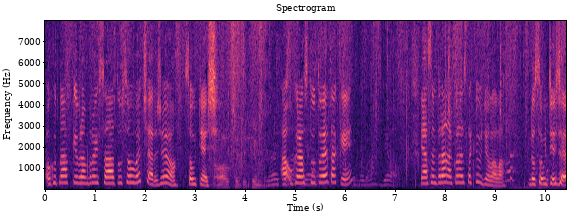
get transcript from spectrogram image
Ochutnávky bramborových salátů jsou večer, že jo? Soutěž. No, se těším. A u krastů to je taky? Já jsem teda nakonec taky udělala. Do soutěže.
